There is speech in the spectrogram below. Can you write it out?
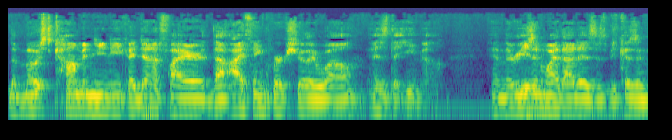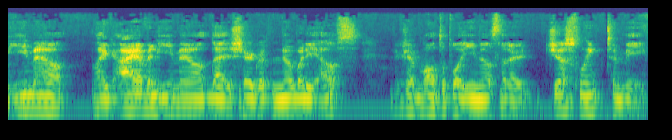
the most common unique identifier that I think works really well is the email. And the reason why that is is because an email, like I have an email that is shared with nobody else. I have multiple emails that are just linked to me.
